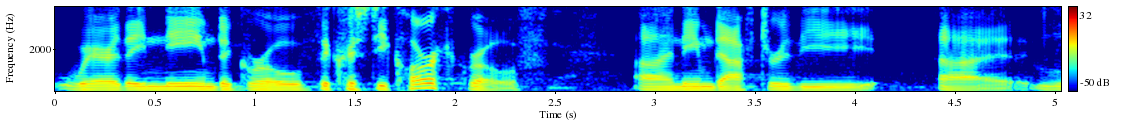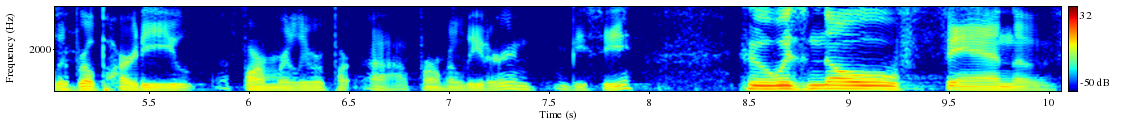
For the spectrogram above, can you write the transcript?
where they named a grove the Christy Clark Grove, yeah. uh, named after the uh, Liberal Party former, uh, former leader in BC, who was no fan of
